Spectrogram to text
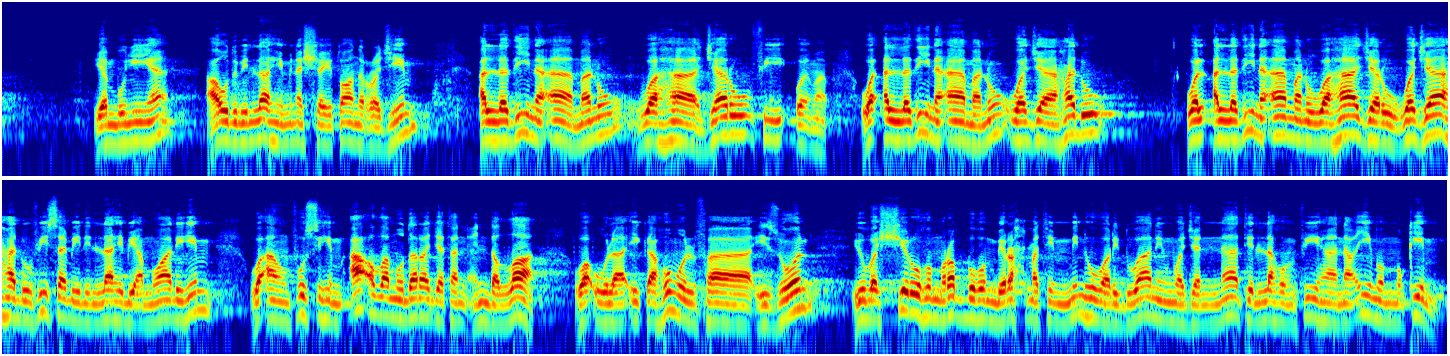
yang bunyinya A'udzu billahi minasyaitonir rajim. Alladzina amanu wa hajaru fi wa alladzina amanu wa jahadu wal alladzina amanu wa hajaru wa jahadu fi sabilillahi bi amwalihim wa anfusihim a'zamu darajatan wa ulaika humul faizun yubashshiruhum rabbuhum birahmatin minhu wa ridwanin wa jannatin lahum fiha na'imun muqim.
